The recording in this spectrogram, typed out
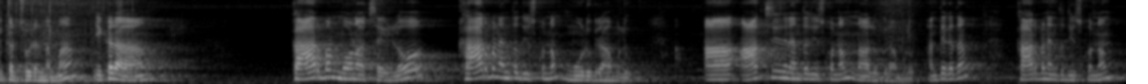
ఇక్కడ చూడండి అమ్మా ఇక్కడ కార్బన్ మోనాక్సైడ్లో కార్బన్ ఎంత తీసుకున్నాం? మూడు గ్రాములు. ఆక్సిజన్ ఎంత తీసుకున్నాం? నాలుగు గ్రాములు. అంతే కదా? కార్బన్ ఎంత తీసుకున్నాం?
